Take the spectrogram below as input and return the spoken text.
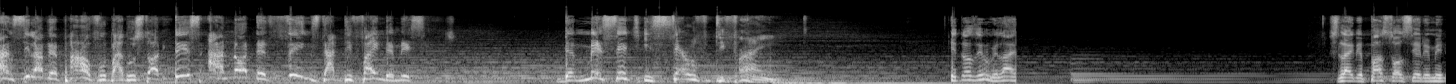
and still have a powerful Bible study. These are not the things that define the message. The message is self defined, it doesn't rely. It's like the pastor said to me,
